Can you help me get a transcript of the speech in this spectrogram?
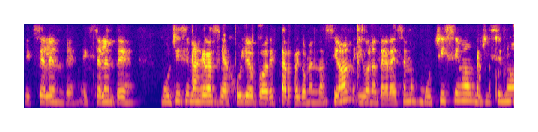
Excelente, excelente. Muchísimas gracias, Julio, por esta recomendación. Y bueno, te agradecemos muchísimo, muchísimo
